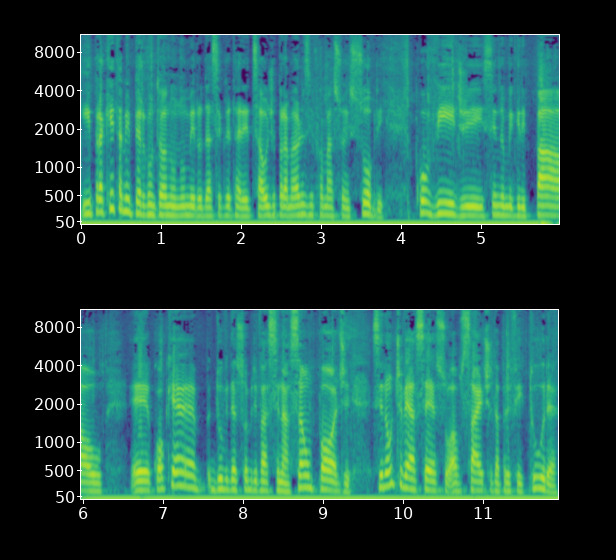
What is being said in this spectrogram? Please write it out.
E para quem está me perguntando o número da Secretaria de Saúde para maiores informações sobre Covid, síndrome gripal, é, qualquer dúvida sobre vacinação, pode. Se não tiver acesso ao site da Prefeitura,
